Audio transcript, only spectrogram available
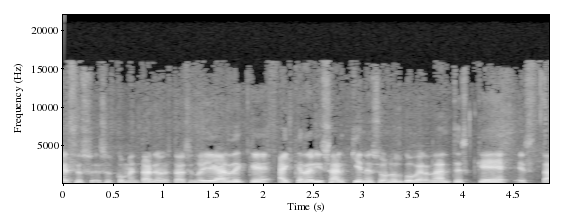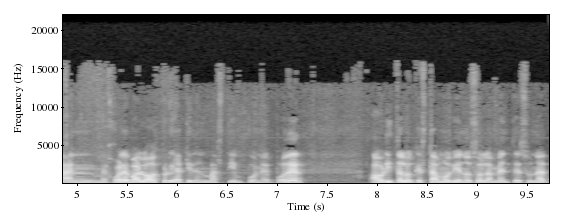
esos, esos comentarios nos están haciendo llegar de que hay que revisar quiénes son los gobernantes que están mejor evaluados pero ya tienen más tiempo en el poder. Ahorita lo que estamos viendo solamente es una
